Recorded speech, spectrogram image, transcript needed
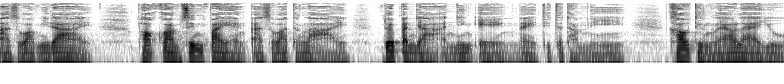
อาสวะมิได้ เพราะความสิ้นไปแห่งอาสวะทั้งหลาย ด้วยปัญญาอันยิ่งเองในทิฏฐธรรมนี้ เข้าถึงแล้วแลอยู่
